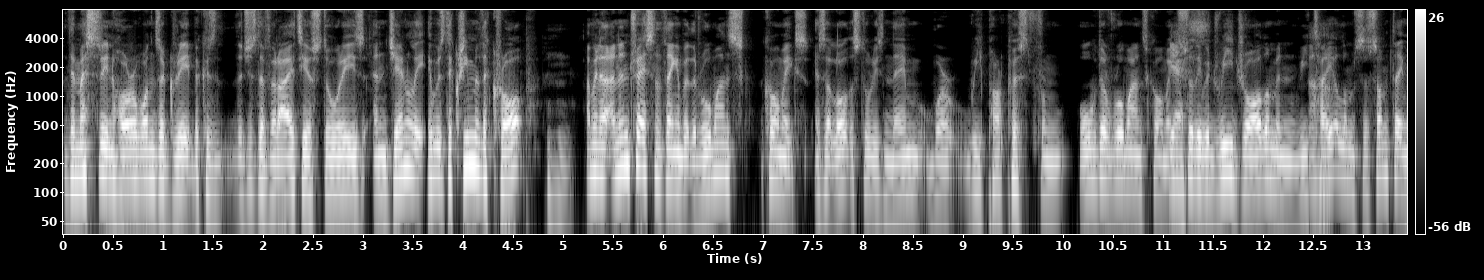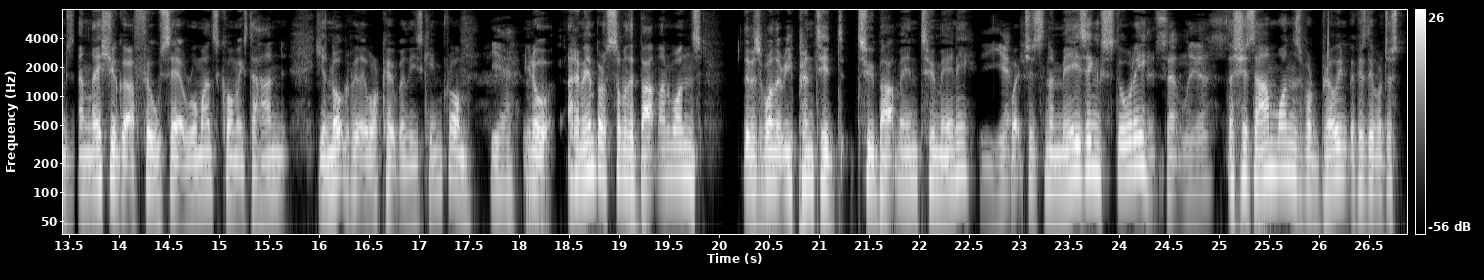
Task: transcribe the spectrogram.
The mystery and horror ones are great because they're just a variety of stories, and generally it was the cream of the crop. Mm-hmm. I mean, an interesting thing about the romance comics is that a lot of the stories in them were repurposed from older romance comics, Yes. so they would redraw them and retitle them. So sometimes, unless you've got a full set of romance comics to hand, you're not going to be able to work out where these came from. Yeah. You know, I remember some of the Batman ones. There was one that reprinted Two Batmen, Too Many, Yep. which is an amazing story. It certainly is. The Shazam ones were brilliant because they were just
